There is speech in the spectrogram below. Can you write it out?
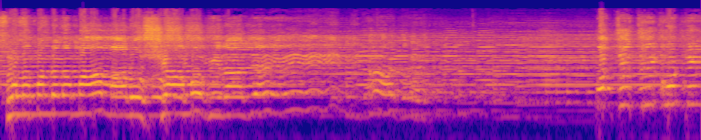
سن منڊل مان مارو شيام به راجي پچي ترڪٽي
